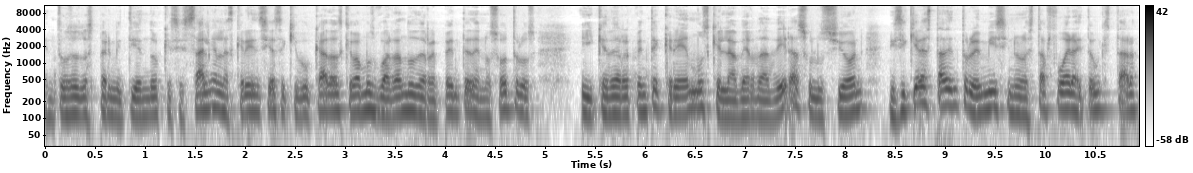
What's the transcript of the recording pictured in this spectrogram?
entonces vas permitiendo que se salgan las creencias equivocadas que vamos guardando de repente de nosotros y que de repente creemos que la verdadera solución ni siquiera está dentro de mí, sino está fuera y tengo que estar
